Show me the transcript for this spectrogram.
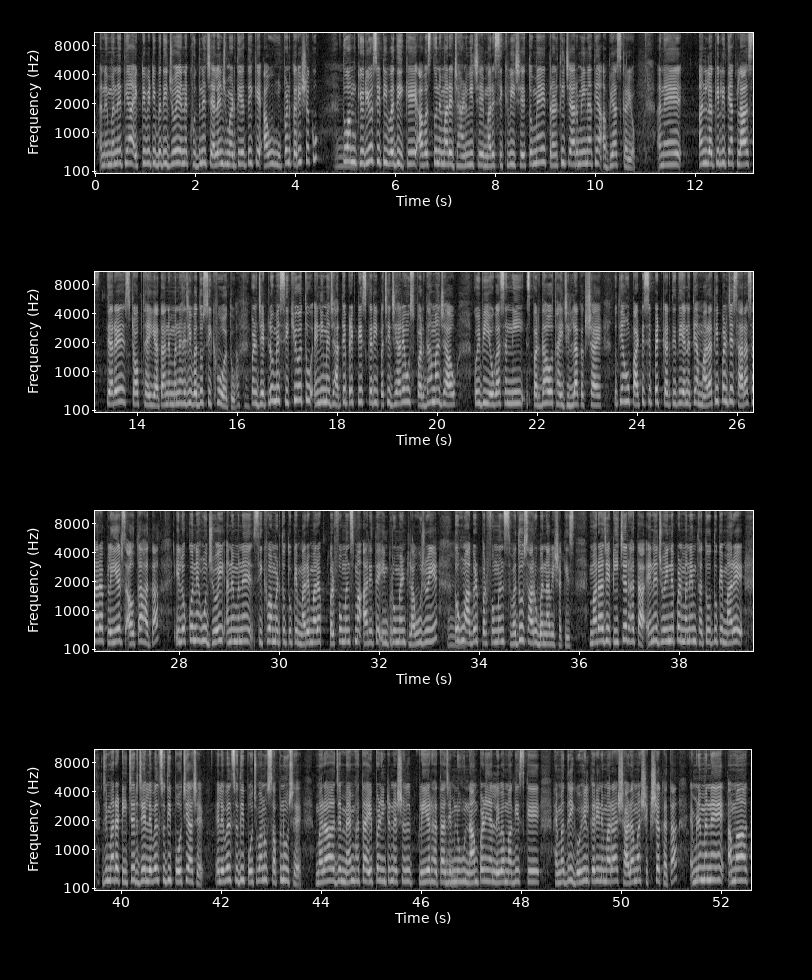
અને મને ત્યાં એક્ટિવિટી બધી જોઈ અને ખુદને ચેલેન્જ મળતી હતી કે આવું હું પણ કરી શકું? તો આમ ક્યુરિયોસિટી વધી કે આ વસ્તુને મારે જાણવી છે, મારે શીખવી છે, તો મેં ત્રણથી ચાર મહિના ત્યાં અભ્યાસ કર્યો. અને અનલકીલી ત્યાં ક્લાસ ત્યારે સ્ટોપ થઈ ગયા હતા અને મને હજી વધુ શીખવું હતું. પણ જેટલું મેં શીખ્યું હતું એની મેં જાતે પ્રેક્ટિસ કરી. પછી જ્યારે હું સ્પર્ધામાં જાઉં કોઈ બી યોગાસનની સ્પર્ધાઓ થાય જિલ્લા કક્ષાએ તો ત્યાં હું પાર્ટિસિપેટ કરતી હતી અને ત્યાં મારાથી પણ જે સારા સારા પ્લેયર્સ આવતા હતા એ લોકોને હું જોઈ અને મને શીખવા મળતું હતું કે મારે મારા પરફોર્મન્સમાં આ રીતે ઇમ્પ્રુવમેન્ટ લાવવું જોઈએ તો હું આગળ પરફોર્મન્સ વધુ સારું બનાવી શકીશ. મારા જે ટીચર હતા એને જોઈને પણ મને એમ થતું હતું કે મારે જે મારા ટીચર જે લેવલ સુધી પહોંચ્યા છે એ લેવલ સુધી પહોંચવાનું સપનું છે? મારા જે મેમ હતા એ પણ ઇન્ટરનેશનલ પ્લેયર હતા જેમનું હું નામ પણ અહીંયા લેવા માંગીશ કે હેમદ્રી ગોહિલ કરીને મારા શાળામાં શિક્ષક હતા. એમણે મને આમાં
